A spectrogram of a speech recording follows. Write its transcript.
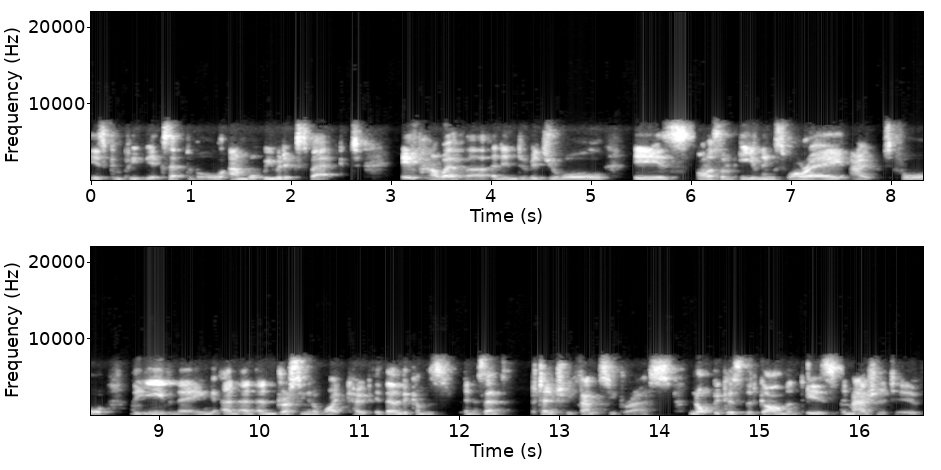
is completely acceptable and what we would expect. If, however, an individual is on a sort of evening soiree out for the evening and, and, and dressing in a white coat, it then becomes, in a sense, potentially fancy dress, not because the garment is imaginative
